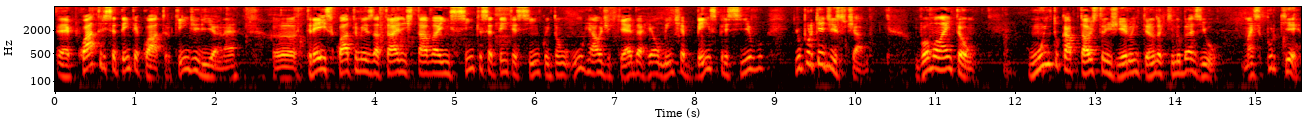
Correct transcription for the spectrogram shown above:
É 4,74, quem diria, né? Uh, três, quatro meses atrás a gente estava em 5,75, então um real de queda realmente é bem expressivo. E o porquê disso, Thiago? Vamos lá então. Muito capital estrangeiro entrando aqui no Brasil. Mas por quê?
